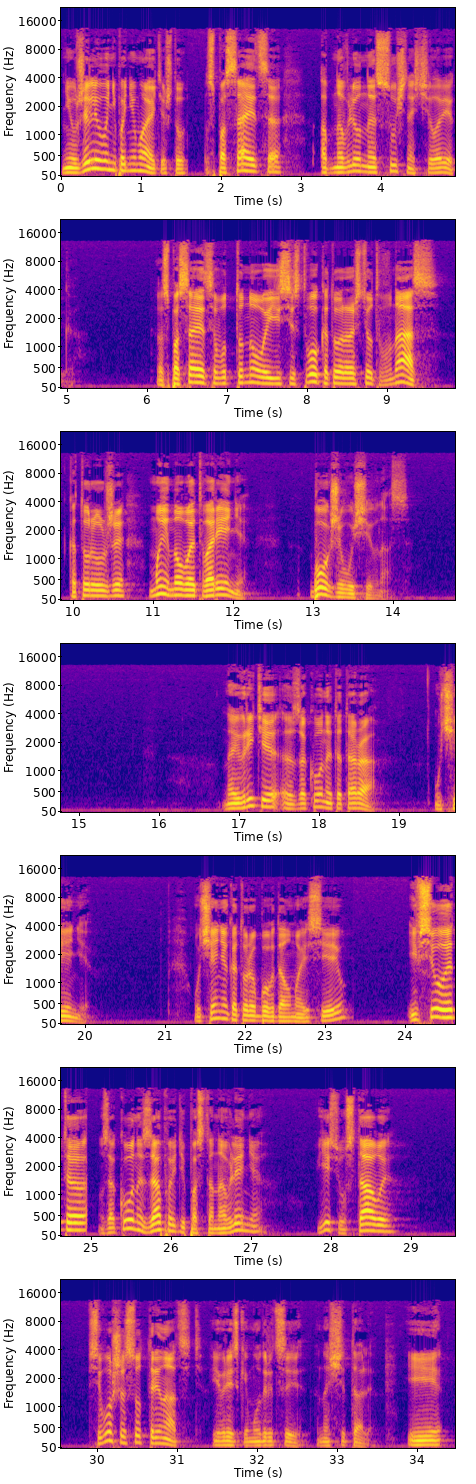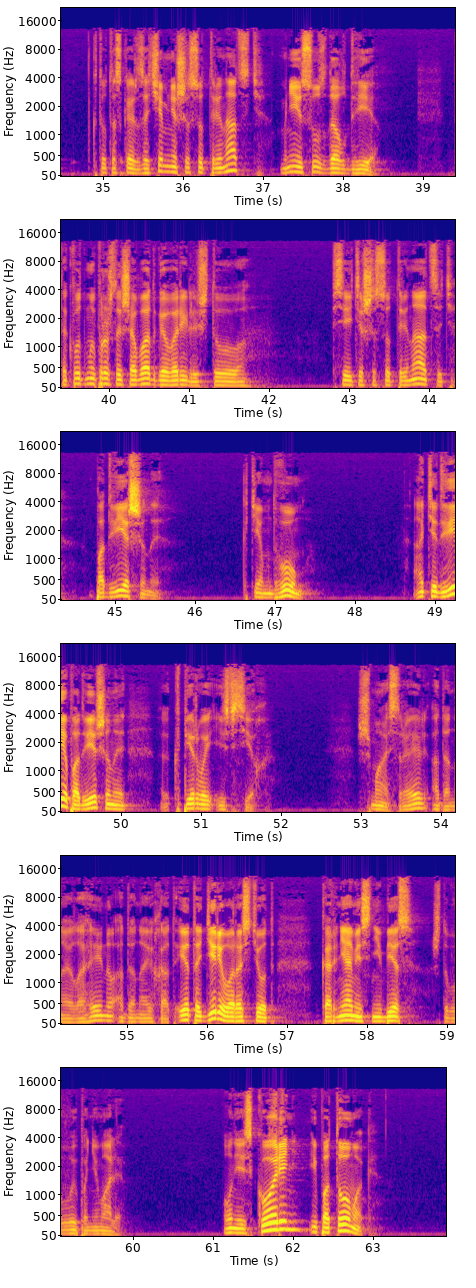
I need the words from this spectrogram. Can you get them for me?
Неужели вы не понимаете, что спасается обновленная сущность человека? Спасается вот то новое естество, которое растет в нас, которое уже мы новое творение, Бог, живущий в нас. На иврите э, закон – это Тара, учение. Учение, которое Бог дал Моисею. И все это законы, заповеди, постановления. Есть уставы. Всего 613 еврейские мудрецы насчитали. И кто-то скажет, зачем мне 613? Мне Иисус дал две. Так вот, мы прошлый шаббат говорили, что все эти 613 подвешены к тем двум, а те две подвешены к первой из всех. Шма Исраэль, Адонай Лагейну, Адонай Хат. И это дерево растет корнями с небес, чтобы вы понимали. Он есть корень и потомок.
